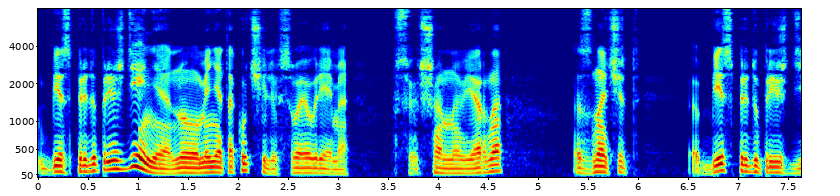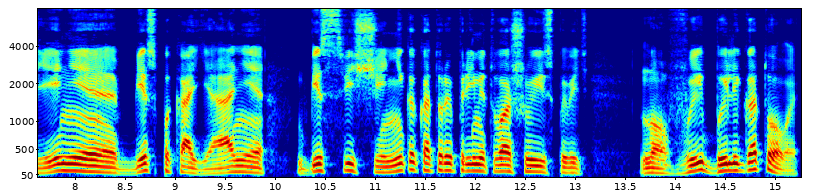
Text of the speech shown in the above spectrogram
Без предупреждения, ну, меня так учили в свое время». «Совершенно верно. Значит, без предупреждения, без покаяния, без священника, который примет вашу исповедь, но вы были готовы,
